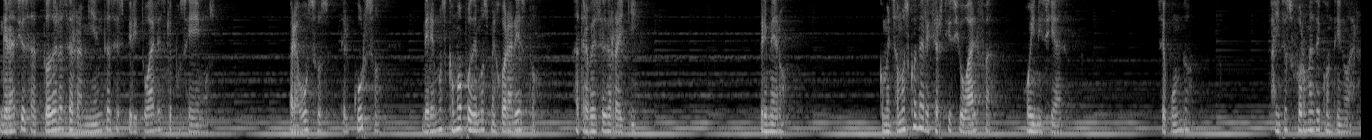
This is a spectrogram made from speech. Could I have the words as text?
gracias a todas las herramientas espirituales que poseemos. Para usos del curso, veremos cómo podemos mejorar esto a través del Reiki. Primero, comenzamos con el ejercicio alfa o inicial. Segundo, hay dos formas de continuar.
